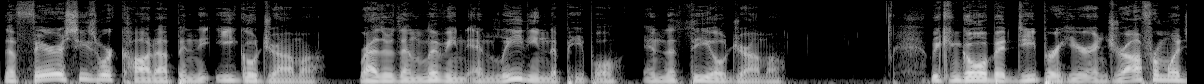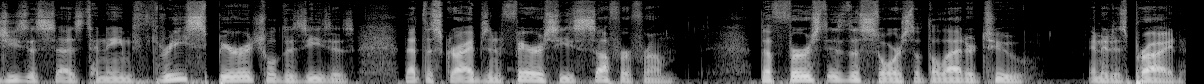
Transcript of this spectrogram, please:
the Pharisees were caught up in the ego drama rather than living and leading the people in the theodrama. We can go a bit deeper here and draw from what Jesus says to name three spiritual diseases that the scribes and Pharisees suffer from. The first is the source of the latter two, and it is pride,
